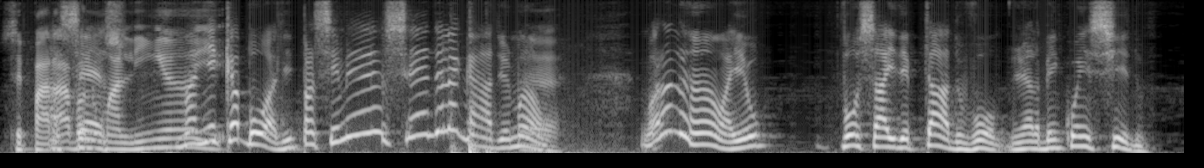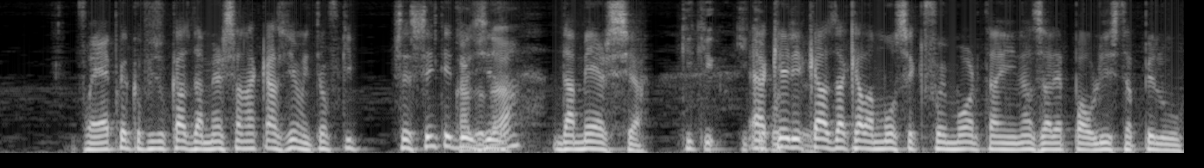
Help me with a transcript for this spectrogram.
Você parava acesso. numa linha. Uma linha e... acabou. Ali pra cima é- você é delegado, irmão. É. Agora não. Aí eu vou sair deputado? Vou. Eu era bem conhecido. Foi a época que eu fiz o caso da Mércia na Casinha. Então eu fiquei 62 Caso dias da? da Mércia. Que, que, que É aquele aconteceu? caso daquela moça que foi morta em Nazaré Paulista pelo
